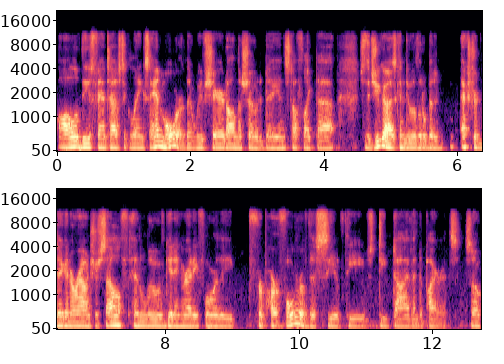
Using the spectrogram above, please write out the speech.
all of these fantastic links and more that we've shared on the show today and stuff like that so that you guys can do a little bit of extra digging around yourself in lieu of getting ready for the for part four of this Sea of Thieves deep dive into pirates. So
